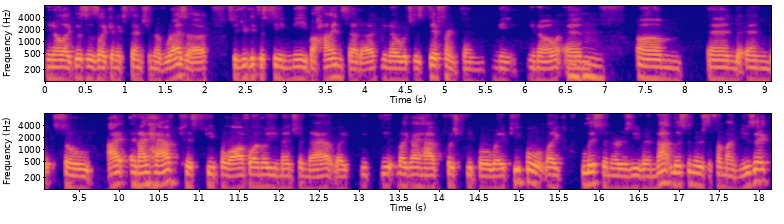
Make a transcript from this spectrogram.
you know like this is like an extension of Reza so you get to see me behind SEDA you know which is different than me you know and Mhm. um and and so I and I have pissed people off. I know you mentioned that, like like I have pushed people away. People like listeners, even not listeners from my music,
